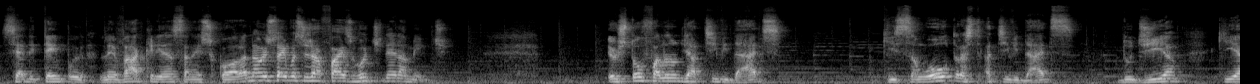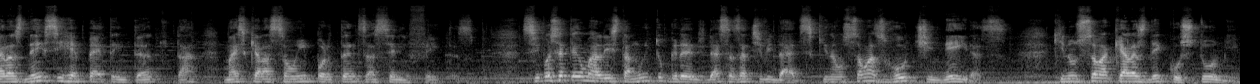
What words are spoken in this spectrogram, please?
Se é de tempo levar a criança na escola. Não, isso aí você já faz rotineiramente. Eu estou falando de atividades que são outras atividades do dia que elas nem se repetem tanto, tá? Mas que elas são importantes a serem feitas. Se você tem uma lista muito grande dessas atividades que não são as rotineiras, que não são aquelas de costume,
